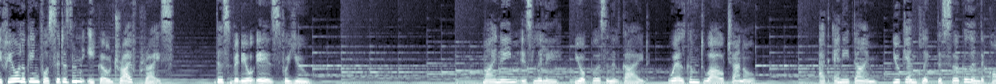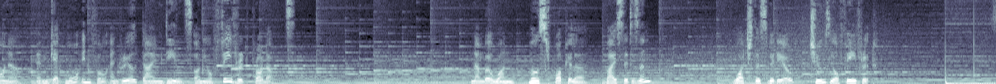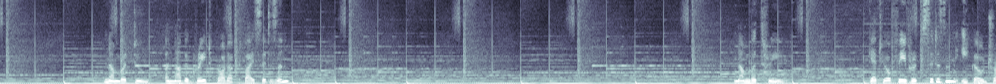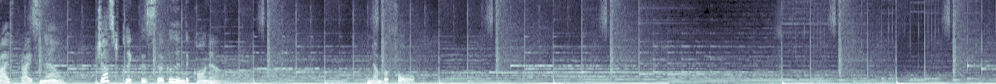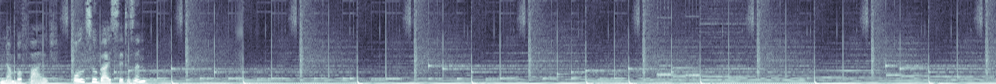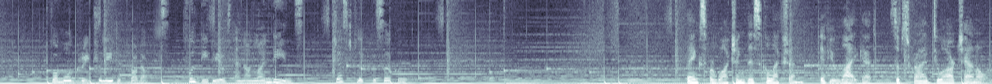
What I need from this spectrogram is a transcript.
If you're looking for Citizen Eco Drive price, this video is for you. My name is Lily, your personal guide. Welcome to our channel. At any time, you can click the circle in the corner and get more info and real-time deals on your favorite products. Number 1, Most Popular, by Citizen. Watch this video, choose your favorite. Number 2, another great product by Citizen. Number 3. Get your favorite Citizen Eco Drive price now. Just click this circle in the corner. Number 4. Number 5. Also by Citizen. For more great related products, full details and online deals, just click the circle. Thanks for watching this collection. If you like it, subscribe to our channel.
